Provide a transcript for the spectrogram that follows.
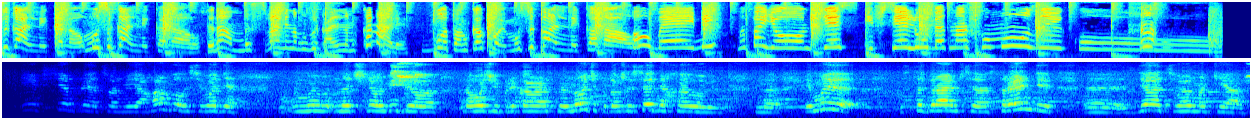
музыкальный канал, музыкальный канал. Да-да, мы с вами на музыкальном канале. Вот он какой музыкальный канал. О, baby, мы поем здесь, и все любят нашу музыку. И всем привет, с вами я Хамбл, и сегодня мы начнем видео на очень прекрасной ноте, потому что сегодня Хэллоуин. И мы собираемся с Рэнди э, сделать свой макияж.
